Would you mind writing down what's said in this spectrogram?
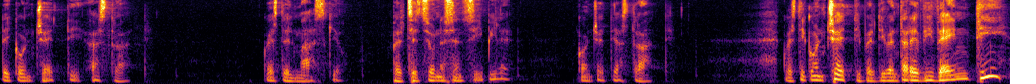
dei concetti astratti. Questo è il maschio, percezione sensibile, concetti astratti. Questi concetti per diventare viventi,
